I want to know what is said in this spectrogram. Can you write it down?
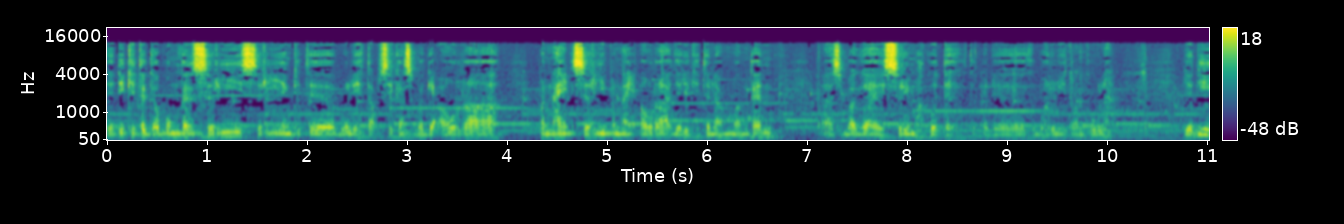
Jadi kita gabungkan seri-seri yang kita boleh tafsirkan sebagai aura penaik seri penaik aura. Jadi kita lambangkan uh, sebagai seri mahkota kepada ke bawah duli Tuanku lah jadi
